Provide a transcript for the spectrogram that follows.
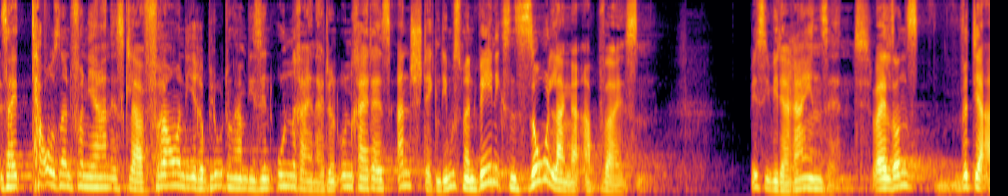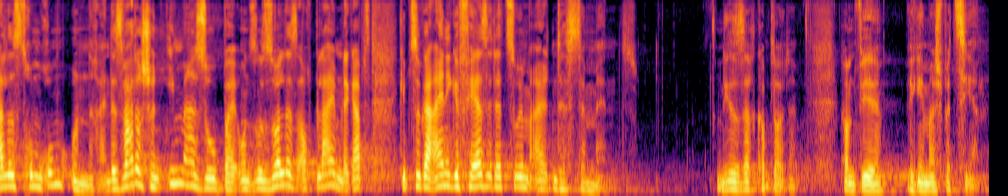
seit tausenden von Jahren ist klar, Frauen, die ihre Blutung haben, die sind Unreinheit. Und Unreinheit ist ansteckend. Die muss man wenigstens so lange abweisen, bis sie wieder rein sind. Weil sonst wird ja alles drumherum unrein. Das war doch schon immer so bei uns. So soll das auch bleiben. Da gibt es sogar einige Verse dazu im Alten Testament. Und Jesus sagt, kommt Leute, kommt, wir, wir gehen mal spazieren.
